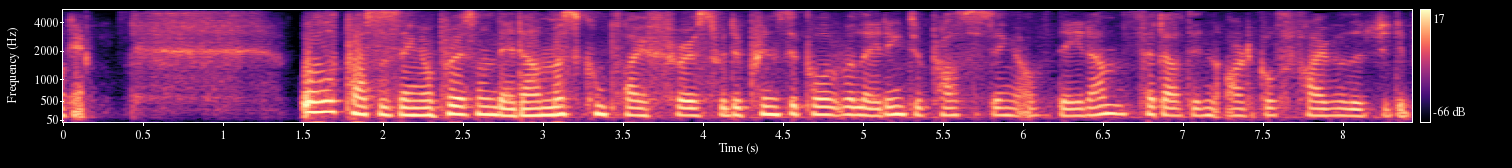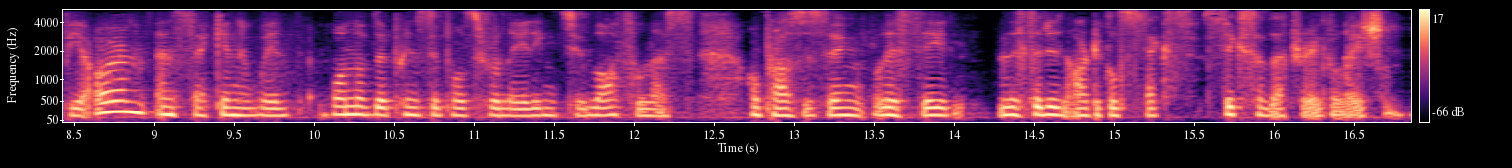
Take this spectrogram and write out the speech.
okay. All processing of personal data must comply first with the principle relating to processing of data set out in Article 5 of the GDPR, and second with one of the principles relating to lawfulness of processing listed, listed in Article 6, 6 of that regulation.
